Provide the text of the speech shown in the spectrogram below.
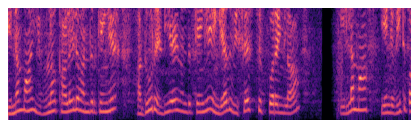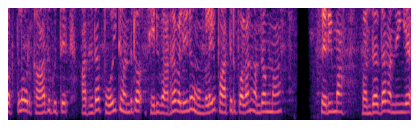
என்னம்மா இவ்வளோ காலையில் வந்திருக்கீங்க? அதுவும் ரெடியாக வந்திருக்கீங்க? எங்கேயாவது விசேஷத்துக்கு போறீங்களா? இல்லம்மா எங்க வீட்டு பக்கத்துல ஒரு காது குத்து. அதுதான் போயிட்டு வந்துட்டோம். சரி வர வழியில உங்களே பார்த்துட்டு போலாம் வந்தோம்மா. சரிம்மா வந்ததா வந்தீங்க.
